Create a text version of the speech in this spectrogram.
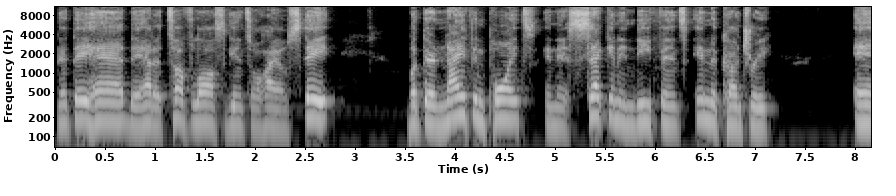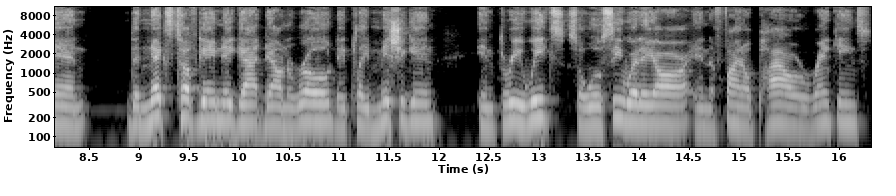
that they had. They had a tough loss against Ohio State, but they're ninth in points and they're second in defense in the country. And the next tough game they got down the road, they play Michigan in three weeks. So we'll see where they are in the final power rankings.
